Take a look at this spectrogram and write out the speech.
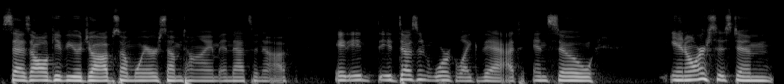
says I'll give you a job somewhere sometime and that's enough. It it it doesn't work like that. And so in our system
